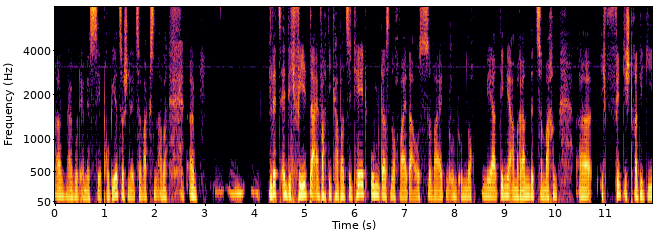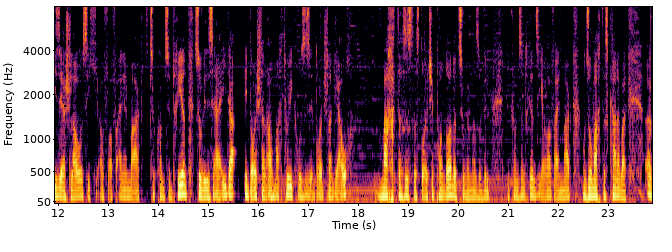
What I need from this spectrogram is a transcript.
Ähm, ja gut, MSC probiert so schnell zu wachsen, aber ähm, letztendlich fehlt da einfach die Kapazität, um das noch weiter auszuweiten und um noch mehr Dinge am Rande zu machen. Äh, ich finde die Strategie sehr schlau, sich auf, auf einen Markt zu konzentrieren, so wie das AIDA in Deutschland auch macht. TUI Cruises in Deutschland ja auch macht. Das ist das deutsche Pendant dazu, wenn man so will. Die konzentrieren sich auch auf einen Markt und so macht das Karneval. Äh,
